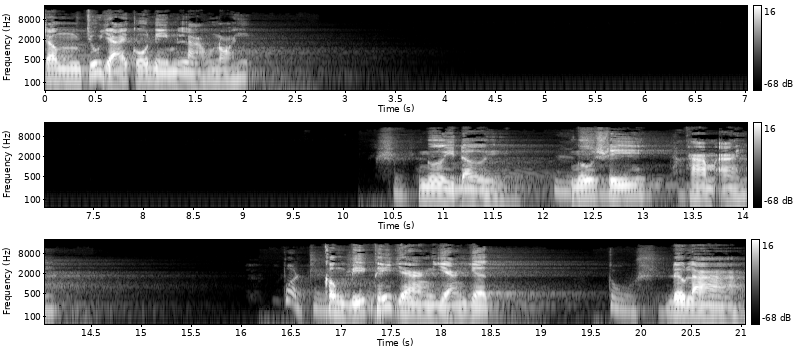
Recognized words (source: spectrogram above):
trong chú giải của niệm lão nói Người đời Ngu si Tham ái. Không biết thế gian dạng vật Đều là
